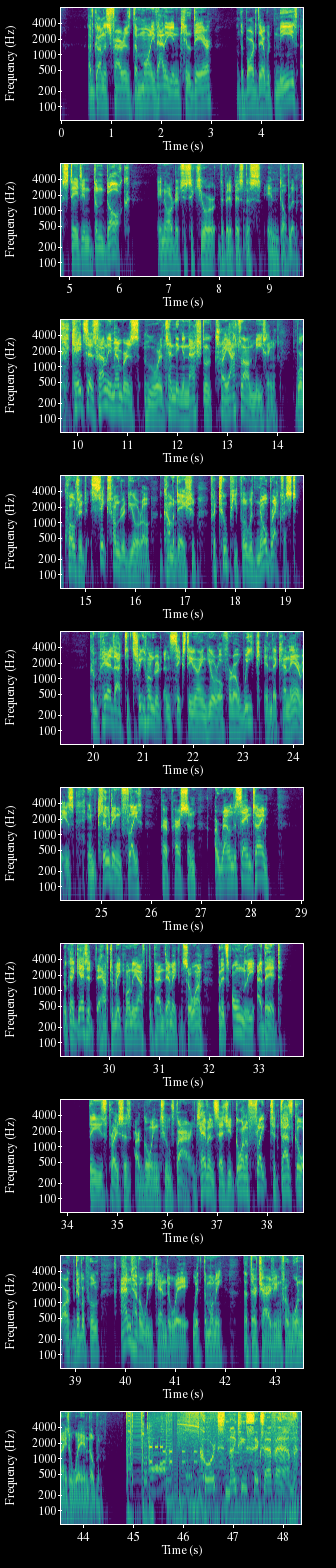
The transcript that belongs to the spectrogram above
I've gone as far as the Moy Valley in Kildare, on the border there with Meath. I've stayed in Dundalk in order to secure the bit of business in Dublin. Kate says family members who were attending a national triathlon meeting were quoted 600 euro accommodation for two people with no breakfast. Compare that to 369 euro for a week in the Canaries, including flight per person around the same time. Look, I get it. They have to make money after the pandemic and so on, but it's only a bed. These prices are going too far. And Kevin says you'd go on a flight to Glasgow or Liverpool and have a weekend away with the money that they're charging for one night away in Dublin. Cork's 96 FM.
